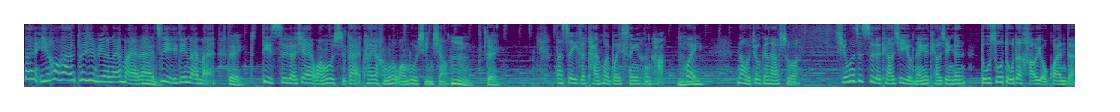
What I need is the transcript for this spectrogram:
那以后还要推荐别人来买嘞，自己一定来买。对。第四个，现在网络时代，他要很会网络行销。嗯，对。那这一个摊会不会生意很好？会。那我就跟他说，请问这四个条件有哪个条件跟读书读得好有关的？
